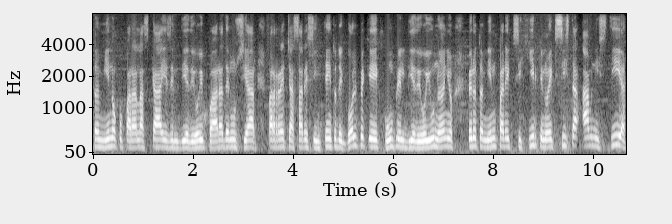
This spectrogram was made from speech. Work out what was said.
también ocupará las calles el día de hoy para denunciar, para rechazar ese intento de golpe que cumple el día de hoy un año, pero también para exigir que no exista amnistía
